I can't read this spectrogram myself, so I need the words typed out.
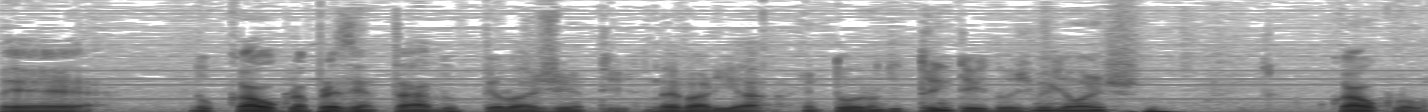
é, no cálculo apresentado pelo agente levaria em torno de 32 milhões, cálculo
